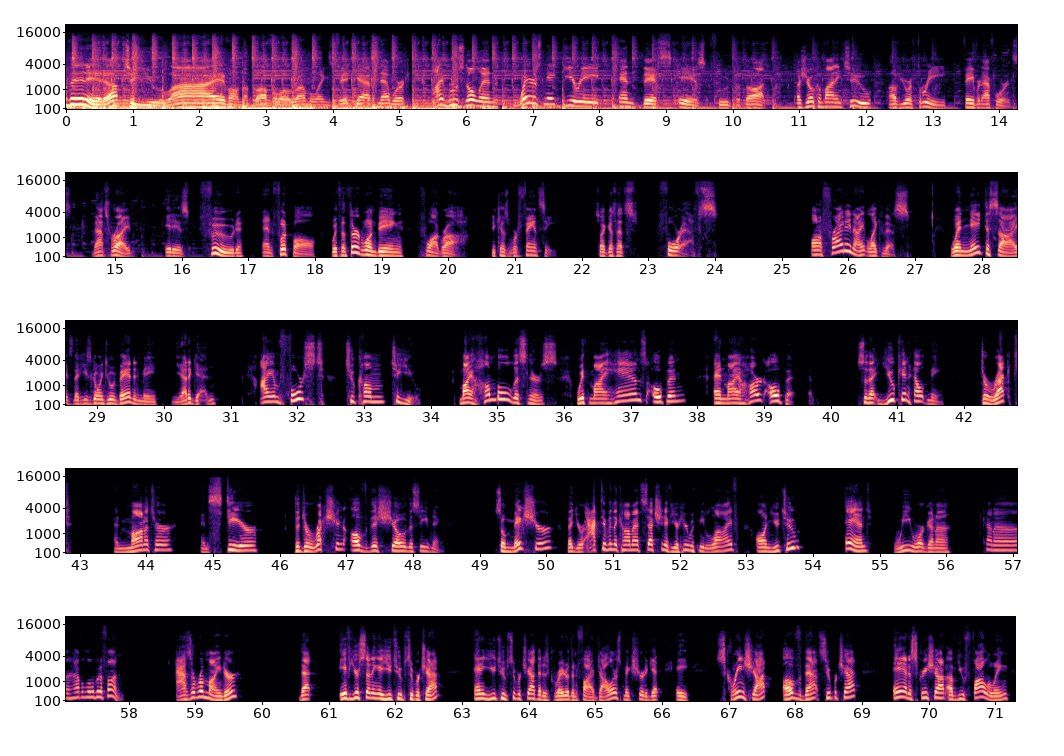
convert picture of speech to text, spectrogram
Serving it up to you live on the Buffalo Rumblings Vidcast Network. I'm Bruce Nolan. Where's Nate Geary? And this is Food for Thought, a show combining two of your three favorite F words. That's right, it is food and football, with the third one being foie gras, because we're fancy. So I guess that's four F's. On a Friday night like this, when Nate decides that he's going to abandon me yet again, I am forced to come to you, my humble listeners, with my hands open and my heart open so that you can help me direct and monitor and steer the direction of this show this evening. So make sure that you're active in the comment section if you're here with me live on YouTube. And we were going to kind of have a little bit of fun. As a reminder that if you're sending a YouTube super chat, any YouTube super chat that is greater than $5, make sure to get a screenshot of that super chat and a screenshot of you following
